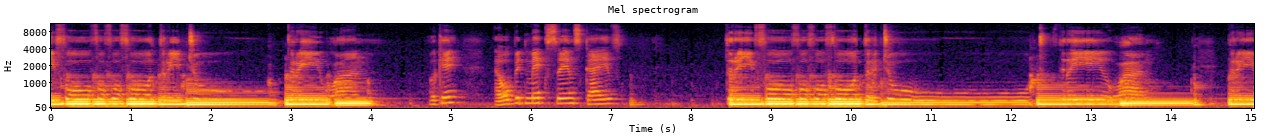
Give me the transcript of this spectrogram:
three, four, four, four, four, three, two, three, one. Okay? I hope it makes sense, guys. Three, four, four, four, four, three, two, three, one. Three,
